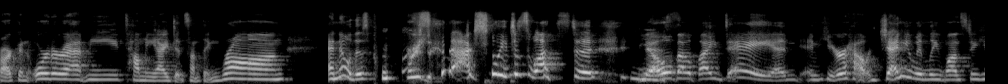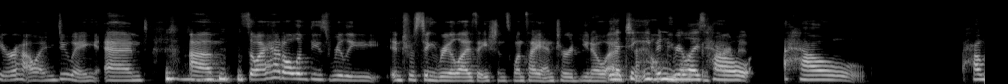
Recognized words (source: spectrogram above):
bark an order at me, tell me I did something wrong. And no, this person actually just wants to yes. know about my day and, and hear how genuinely wants to hear how I'm doing. And um, so I had all of these really interesting realizations once I entered, you know, yeah, to even realize how how how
